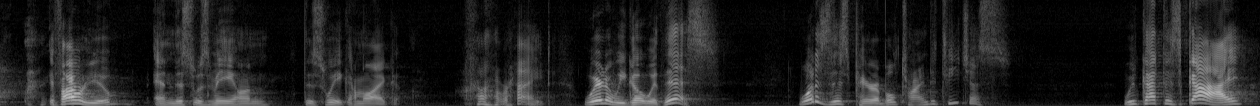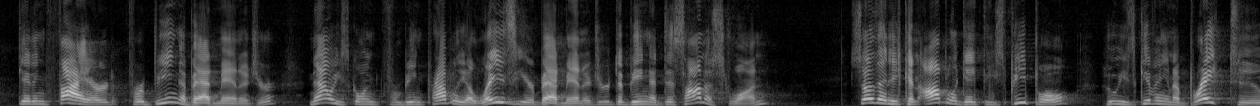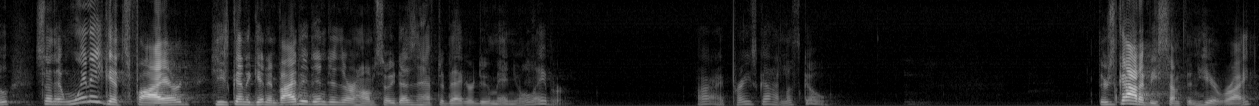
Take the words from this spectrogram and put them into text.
if I were you, and this was me on this week, I'm like, all right, where do we go with this? What is this parable trying to teach us? We've got this guy getting fired for being a bad manager now he's going from being probably a lazier bad manager to being a dishonest one so that he can obligate these people who he's giving a break to so that when he gets fired, he's going to get invited into their home so he doesn't have to beg or do manual labor. All right, praise God, let's go. There's got to be something here, right?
